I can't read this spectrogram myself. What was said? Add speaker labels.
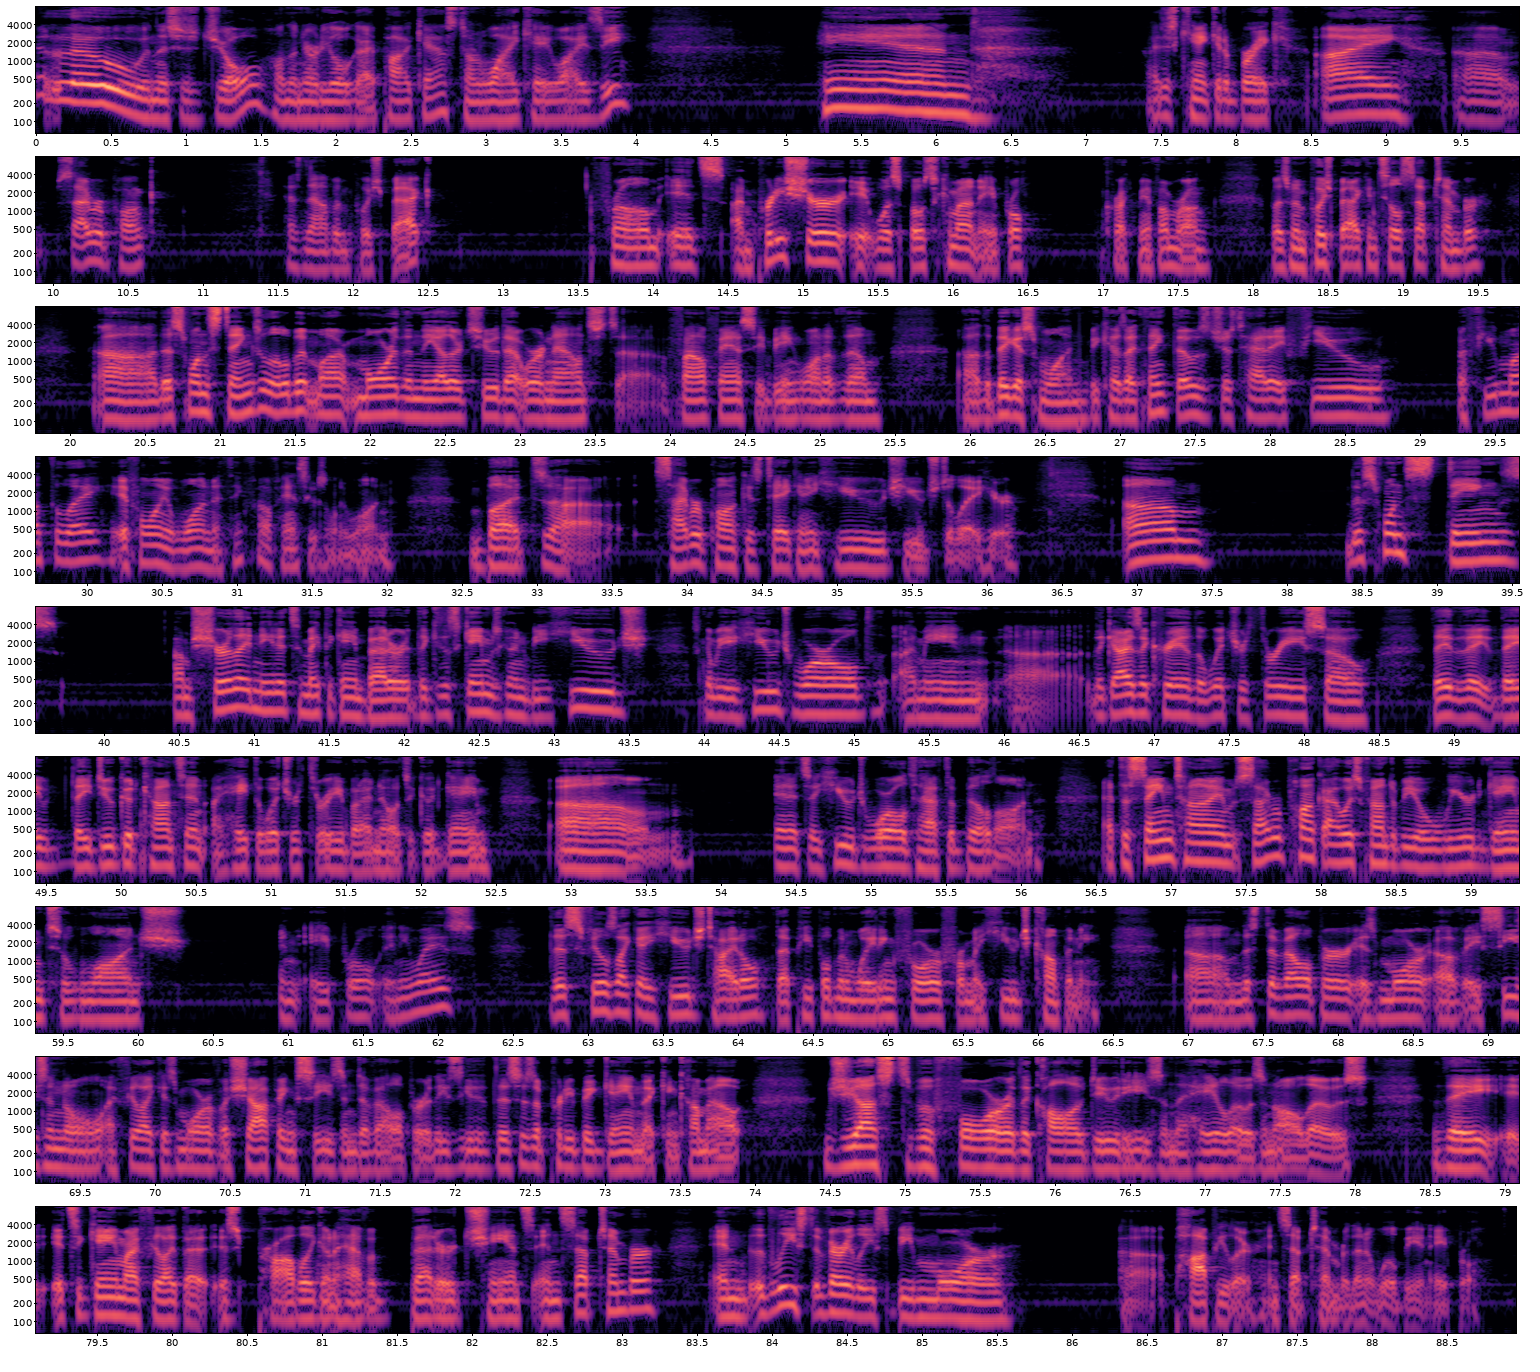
Speaker 1: Hello, and this is Joel on the Nerdy Old Guy podcast on YKYZ. And I just can't get a break. I um, Cyberpunk has now been pushed back from its. I'm pretty sure it was supposed to come out in April. Correct me if I'm wrong, but it's been pushed back until September. Uh, this one stings a little bit more, more, than the other two that were announced. Uh, Final Fantasy being one of them, uh, the biggest one, because I think those just had a few a few month delay, if only one. I think Final Fantasy was only one, but uh, Cyberpunk is taking a huge, huge delay here. Um, this one stings. I'm sure they needed to make the game better. This game is going to be huge. It's going to be a huge world. I mean, uh, the guys that created The Witcher Three, so they, they they they do good content. I hate The Witcher Three, but I know it's a good game. Um, and it's a huge world to have to build on. At the same time, Cyberpunk I always found to be a weird game to launch in April, anyways. This feels like a huge title that people have been waiting for from a huge company. Um, this developer is more of a seasonal. I feel like is more of a shopping season developer. These this is a pretty big game that can come out just before the Call of Duties and the Halos and all those. They it, it's a game I feel like that is probably going to have a better chance in September and at least at very least be more uh, popular in September than it will be in April.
